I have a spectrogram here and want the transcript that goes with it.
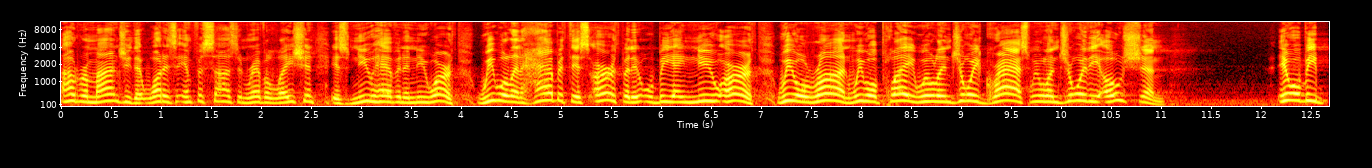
I would remind you that what is emphasized in Revelation is new heaven and new earth. We will inhabit this earth, but it will be a new earth. We will run, we will play, we will enjoy grass, we will enjoy the ocean. It will be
